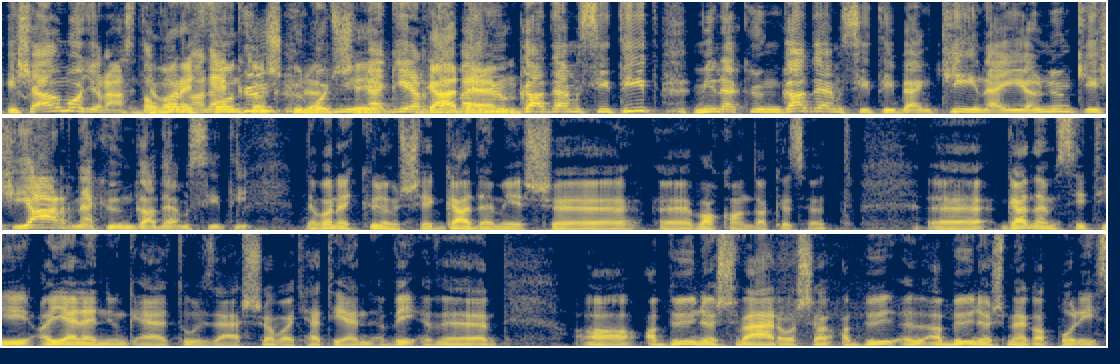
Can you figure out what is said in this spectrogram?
és elmagyarázta volna nekünk, hogy mi megérdemeljük Gotham City-t, mi nekünk Gotham City-ben kéne élnünk, és jár nekünk Gotham City. De van egy különbség Gotham és uh, Wakanda között. Uh, Gotham City a jelenünk eltúlzása, vagy hát ilyen uh, a, a bűnös város, a, bű, a bűnös megapolis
